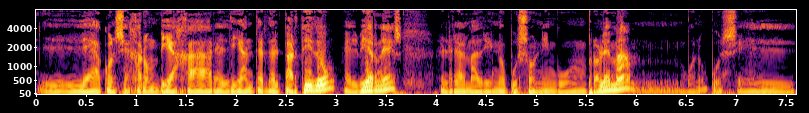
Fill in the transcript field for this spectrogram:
le aconsejaron viajar el día antes del partido, el viernes. El Real Madrid no puso ningún problema. Bueno, pues el,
